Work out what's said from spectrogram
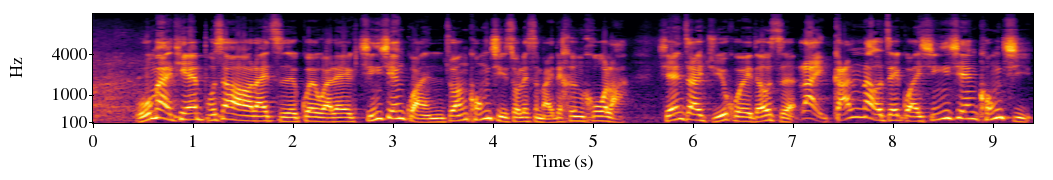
雾霾天，不少来自国外的新鲜罐装空气，说的是卖得很火啦。现在聚会都是来干了这罐新鲜空气，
